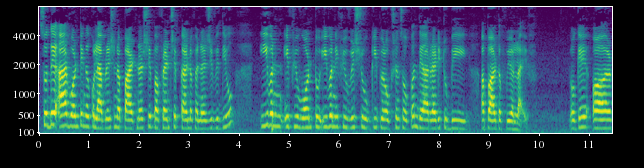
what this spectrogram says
So they are wanting a collaboration a partnership a friendship kind of energy with you. Even if you want to even if you wish to keep your options open they are ready to be a part of your life. Okay? Or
